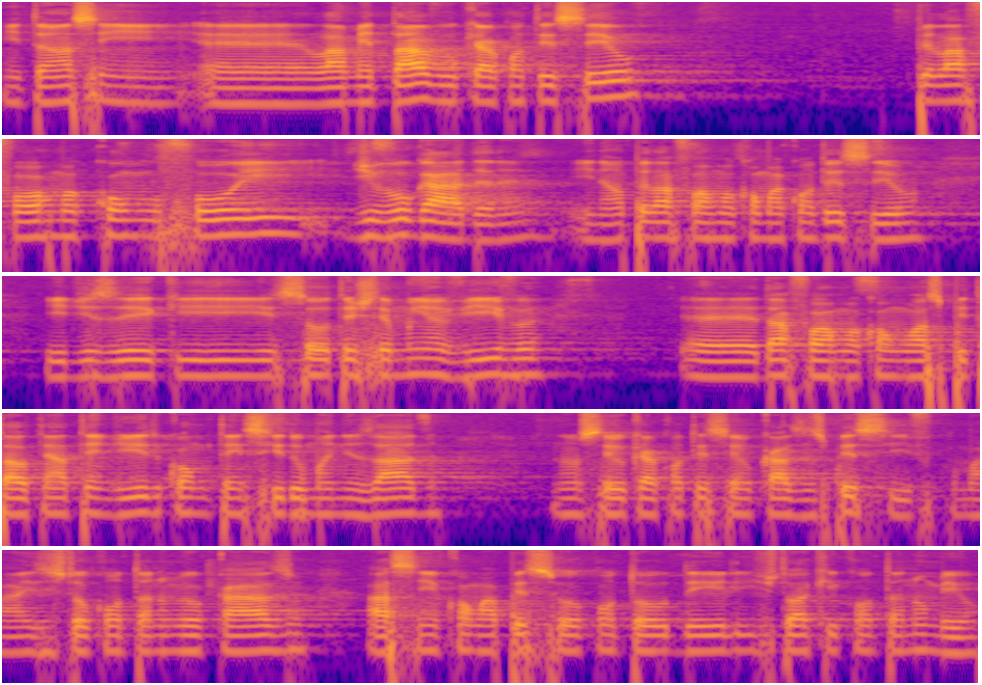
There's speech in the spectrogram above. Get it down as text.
Então, assim, é lamentável o que aconteceu pela forma como foi divulgada, né? E não pela forma como aconteceu. E dizer que sou testemunha viva é, da forma como o hospital tem atendido, como tem sido humanizado. Não sei o que aconteceu no caso específico, mas estou contando o meu caso, assim como a pessoa contou o dele, estou aqui contando o meu.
